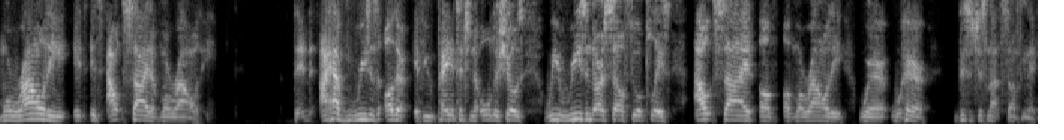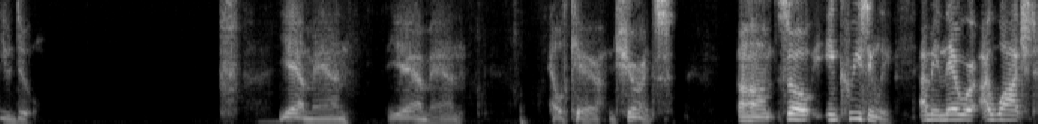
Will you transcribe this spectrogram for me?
Morality, it, it's outside of morality. I have reasons other, if you pay attention to older shows, we reasoned ourselves to a place outside of, of morality where where this is just not something that you do. Yeah, man. Yeah, man. Healthcare, insurance. Um, so increasingly, I mean, there were I watched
